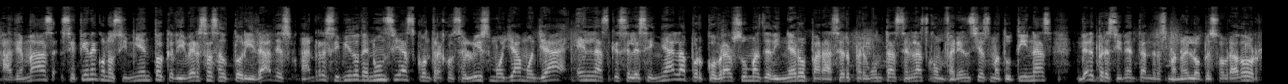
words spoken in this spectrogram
Además, se tiene conocimiento que diversas autoridades han recibido denuncias contra José Luis Moya Moya en las que se le señala por cobrar sumas de dinero para hacer preguntas en las conferencias matutinas del presidente Andrés Manuel López Obrador.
